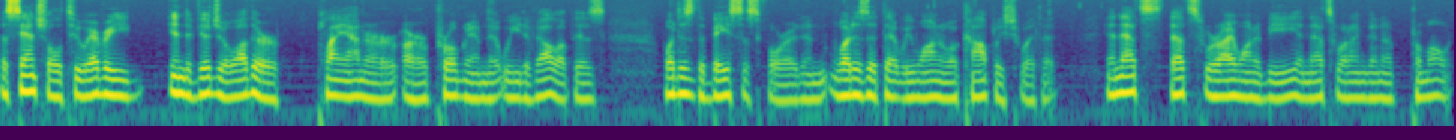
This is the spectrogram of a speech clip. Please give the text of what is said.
essential to every individual other plan or, or program that we develop is what is the basis for it and what is it that we want to accomplish with it. And that's that's where I want to be and that's what I'm going to promote.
